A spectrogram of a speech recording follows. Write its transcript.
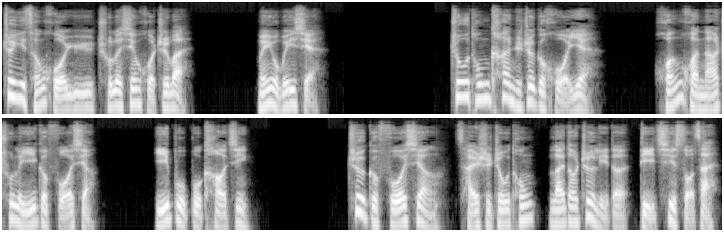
这一层火域除了仙火之外，没有危险。周通看着这个火焰，缓缓拿出了一个佛像，一步步靠近。这个佛像才是周通来到这里的底气所在。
